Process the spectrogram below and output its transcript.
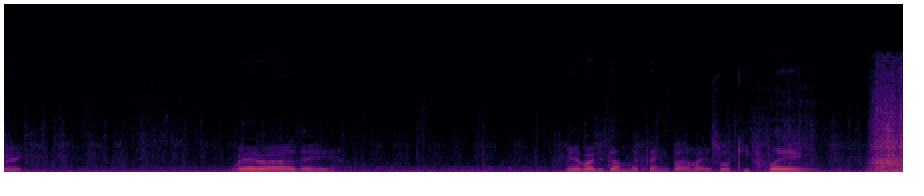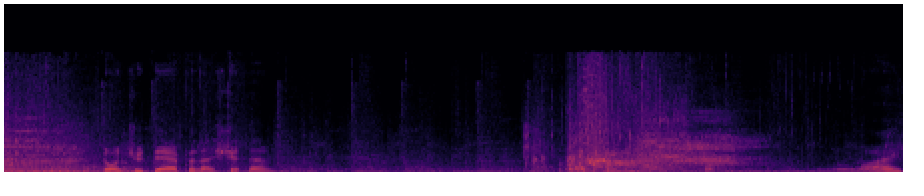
Right. Where are they? I mean, I've already done my thing, but I might as well keep playing. Don't you dare put that shit down. Why?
